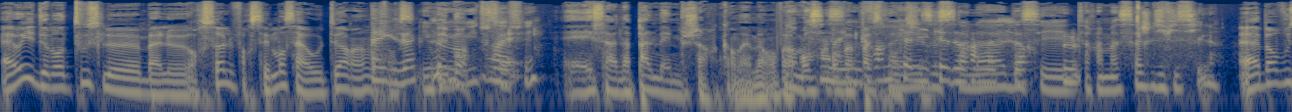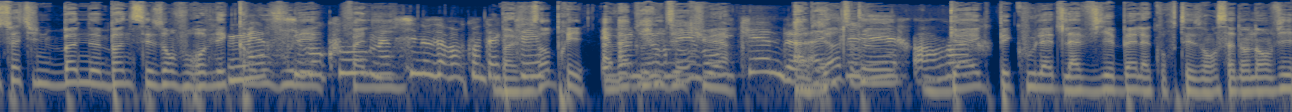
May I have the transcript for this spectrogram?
ah oui, ils demandent tous le, bah, le hors-sol, forcément, c'est à hauteur. Hein, Exactement. et oui, oui, tout Ouais. fait. Et ça n'a pas le même charme quand même. hein. On va, Non, on, va pas se de salade, c'est Mm. des ramassages difficiles. Eh ben, on vous souhaite une bonne bonne saison. Vous revenez quand vous Merci voulez, beaucoup. Fanny. Merci de nous avoir contactés. Bah, je vous en prie. Et Avec bonne journée, bon QR. week-end. À bientôt. Gaëc Pécoulette, la vie est belle à Courtaison, ça donne envie.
